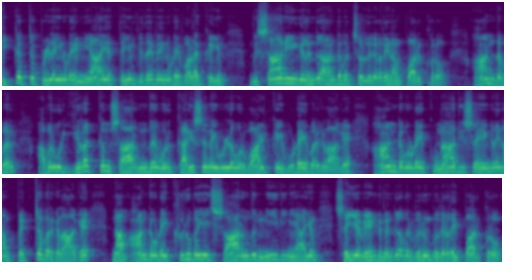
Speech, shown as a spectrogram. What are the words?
திக்கற்ற பிள்ளையினுடைய நியாயத்தையும் விதவையினுடைய வழக்கையும் விசாரியுங்கள் என்று ஆண்டவர் சொல்லுகிறதை நாம் பார்க்கிறோம். ஆண்டவர் அவர் ஒரு இரக்கம் சார்ந்த ஒரு கரிசனை உள்ள ஒரு வாழ்க்கை உடையவர்களாக ஆண்டவருடைய குணாதிசயங்களை நாம் பெற்றவர்களாக நாம் ஆண்டவருடைய கிருபையை சார்ந்து நீதி நியாயம் செய்ய வேண்டும் என்று அவர் விரும்புகிறதை பார்க்கிறோம்.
